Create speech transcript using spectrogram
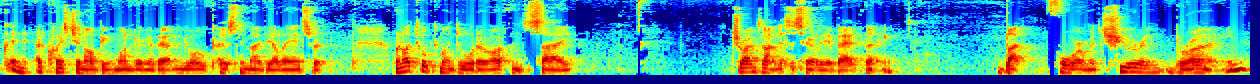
good. a question I've been wondering about, and you'll personally may be able to answer it. When I talk to my daughter, I often say drugs aren't necessarily a bad thing, but for a maturing brain,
